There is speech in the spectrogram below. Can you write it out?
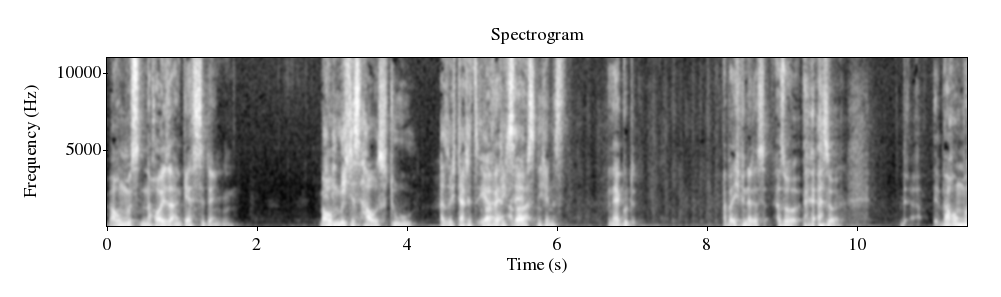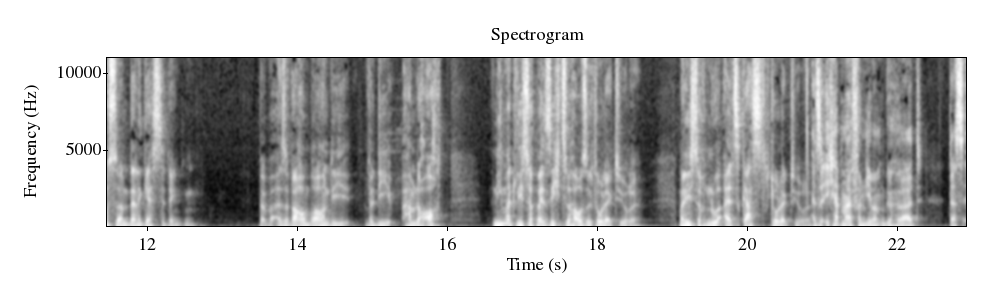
Warum müssten Häuser an Gäste denken? Warum nicht müssen, das Haus, du. Also ich dachte jetzt eher Aber wer- an dich aber- selbst, nicht an das. Na gut. Aber ich bin ja das. Also, also, warum musst du an deine Gäste denken? Also, warum brauchen die, weil die haben doch auch, niemand liest doch bei sich zu Hause Klolektüre. Man liest doch nur als Gast Klolektüre. Also ich habe mal von jemandem gehört, dass,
